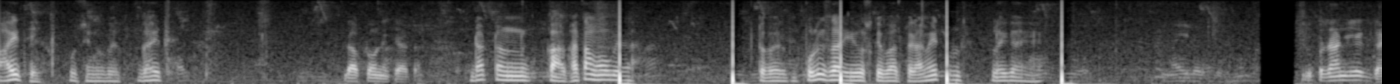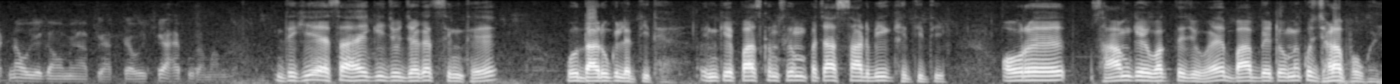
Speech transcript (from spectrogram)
आई थी उसी में गए थे। डॉक्टरों ने क्या कहा? डॉक्टर ने कहा ख़त्म हो गया। तो फिर पुलिस आई उसके बाद फिर हमीरपुर ले गए हैं। प्रधान जी एक घटना हुई है गाँव में आपकी हत्या हुई क्या है पूरा मामला? देखिए ऐसा है कि जो जगत सिंह थे वो दारू के लती थे। इनके पास कम से कम पचास साठ बीघ खेती थी। और शाम के वक्त जो है बाप बेटों में कुछ झड़प हो गई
